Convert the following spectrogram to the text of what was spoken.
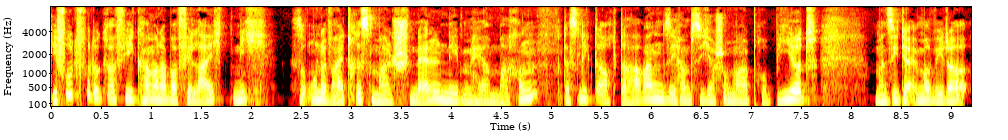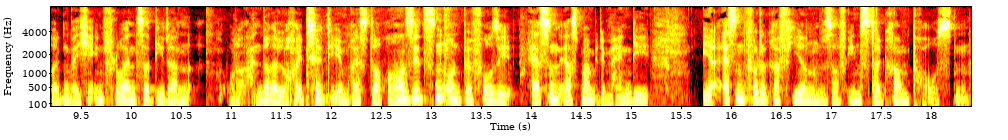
Die Foodfotografie kann man aber vielleicht nicht so ohne weiteres mal schnell nebenher machen. Das liegt auch daran, Sie haben es sicher schon mal probiert. Man sieht ja immer wieder irgendwelche Influencer, die dann oder andere Leute, die im Restaurant sitzen und bevor sie essen, erstmal mit dem Handy ihr Essen fotografieren und es auf Instagram posten.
